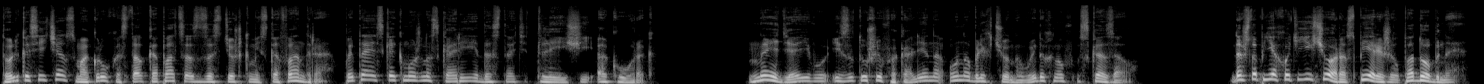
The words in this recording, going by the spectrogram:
Только сейчас Макруха стал копаться с застежками скафандра, пытаясь как можно скорее достать тлеющий окурок. Найдя его и затушив о колено, он, облегченно выдохнув, сказал. «Да чтоб я хоть еще раз пережил подобное.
